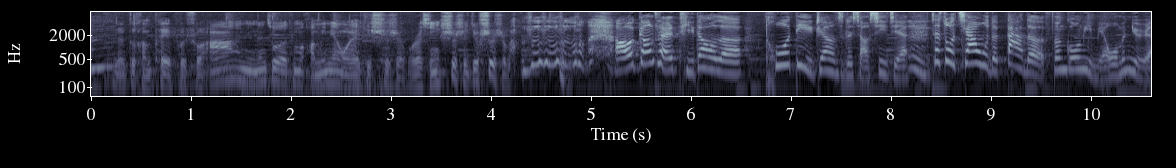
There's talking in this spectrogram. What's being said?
嗯，都很佩服，说啊你能做的这么好，明天我要去试试。我说行，试试就试试吧。好，刚才提到了拖地这样子的小细节，在做家务的大的分工里面，我们女人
